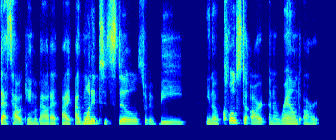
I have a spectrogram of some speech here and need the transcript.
that's how it came about. I, I, I wanted to still sort of be you know, close to art and around art.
